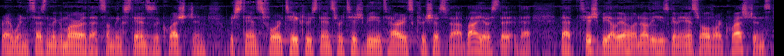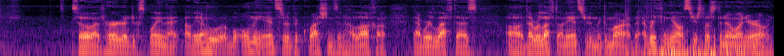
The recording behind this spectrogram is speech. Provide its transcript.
right, when it says in the Gemara that something stands as a question, which stands for Teku stands for Tishbi, Itaris, Kushas, Va'abayos, that, that, that Tishbi, Eliyahu Navi, he's going to answer all of our questions. So I've heard it explained that Eliyahu will only answer the questions in halacha that were left as uh, that were left unanswered in the Gemara, but everything else you're supposed to know on your own.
